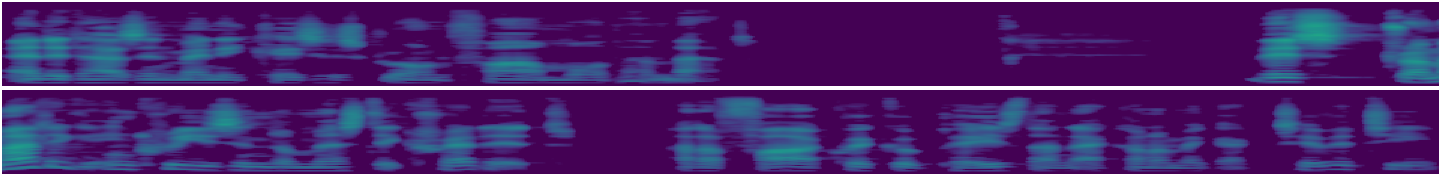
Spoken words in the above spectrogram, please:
and it has in many cases grown far more than that. This dramatic increase in domestic credit at a far quicker pace than economic activity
